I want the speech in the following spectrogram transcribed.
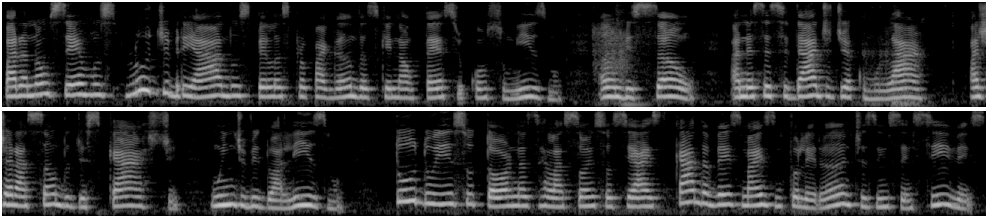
para não sermos ludibriados pelas propagandas que enaltecem o consumismo, a ambição, a necessidade de acumular, a geração do descarte, o individualismo, tudo isso torna as relações sociais cada vez mais intolerantes e insensíveis,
